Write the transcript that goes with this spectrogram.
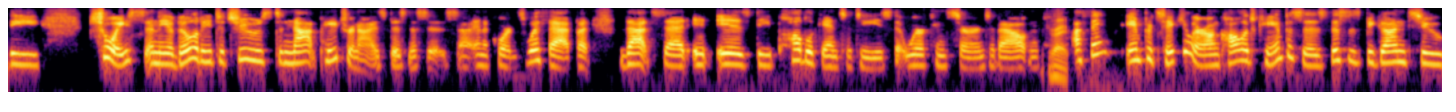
the choice and the ability to choose to not patronize businesses uh, in accordance with that. But that said, it is the public entities that we're concerned about. And right. I think, in particular, on college campuses, this has begun to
